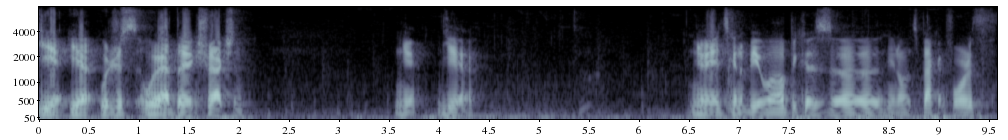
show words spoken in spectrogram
Yeah, yeah, we're just we're at the extraction. Yeah, yeah. Yeah, it's gonna be a while because uh, you know, it's back and forth.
